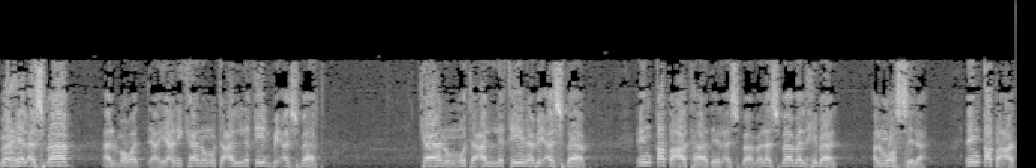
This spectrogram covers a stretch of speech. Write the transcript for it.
ما هي الأسباب؟ المودة. يعني كانوا متعلقين بأسباب. كانوا متعلقين بأسباب. انقطعت هذه الأسباب. الأسباب الحبال الموصلة. انقطعت.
